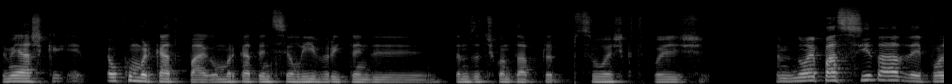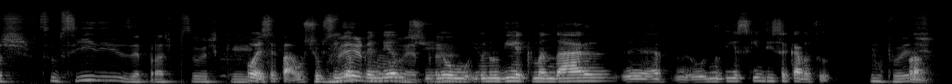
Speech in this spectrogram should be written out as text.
também acho que é o que o mercado paga. O mercado tem de ser livre e tem de. Estamos a descontar para pessoas que depois não é para a sociedade, é para os subsídios, é para as pessoas que. Pois, é pá, os subsídios dependentes, é para... eu, eu no dia que mandar, eh, no dia seguinte isso acaba tudo. Pois. Pronto.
